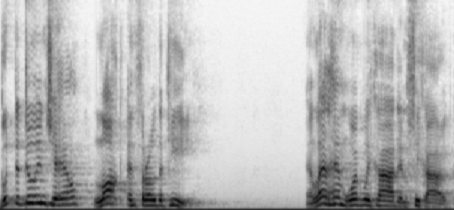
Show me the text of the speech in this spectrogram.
Put the dude in jail, lock and throw the key. And let him work with God and figure out.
